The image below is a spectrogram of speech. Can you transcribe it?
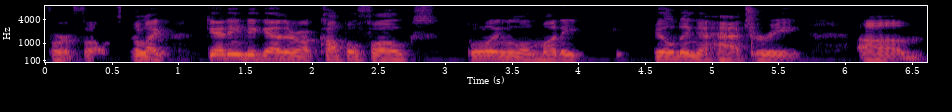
for folks. So, like getting together a couple folks, pulling a little money, building a hatchery, um,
